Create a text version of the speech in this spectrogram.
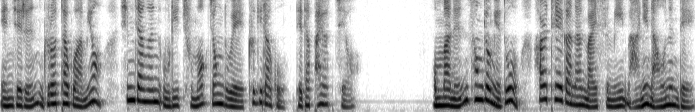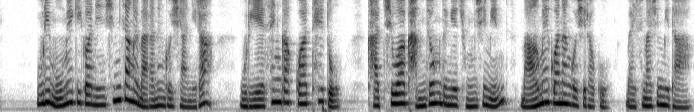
엔젤은 그렇다고 하며 심장은 우리 주먹 정도의 크기라고 대답하였지요. 엄마는 성경에도 하트에 관한 말씀이 많이 나오는데 우리 몸의 기관인 심장을 말하는 것이 아니라 우리의 생각과 태도, 가치와 감정 등의 중심인 마음에 관한 것이라고 말씀하십니다.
